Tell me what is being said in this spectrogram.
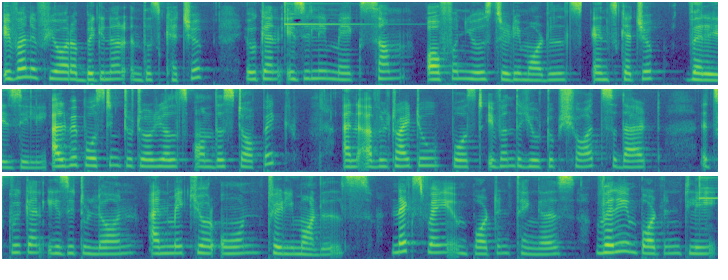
Even if you are a beginner in the SketchUp, you can easily make some often used 3D models in SketchUp very easily. I'll be posting tutorials on this topic and I will try to post even the YouTube shorts so that it's quick and easy to learn and make your own 3D models. Next very important thing is, very importantly,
